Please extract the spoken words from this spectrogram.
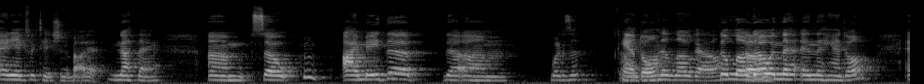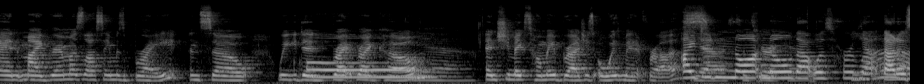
any expectation about it. Nothing. Um, so I made the the um what is it? Handle. The logo. The logo Oh. and the and the handle. And my grandma's last name is Bright, and so we did Bright Bread Co. yeah. And she makes homemade bread. She's always made it for us. I Yes, did not know good. that was her. La- that is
